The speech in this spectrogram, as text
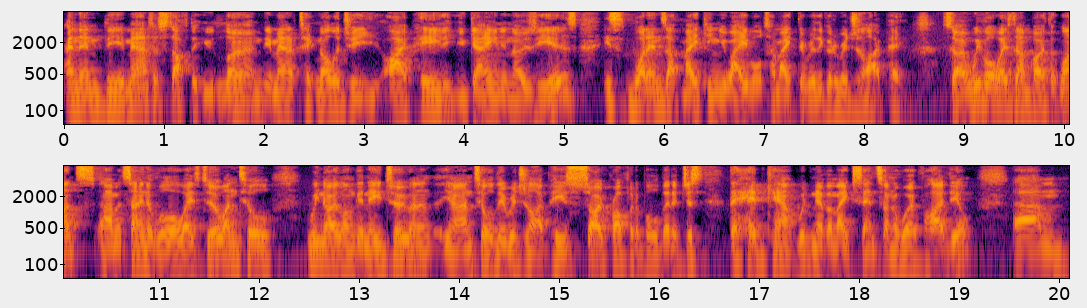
And then the amount of stuff that you learn, the amount of technology IP that you gain in those years is what ends up making you able to make the really good original IP. So we've always done both at once. Um, it's something that we'll always do until we no longer need to, and you know, until the original IP is so profitable that it just the headcount would never make sense on a work for hire deal. Um,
